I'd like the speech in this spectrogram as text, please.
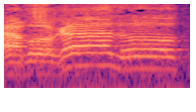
Abogado.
